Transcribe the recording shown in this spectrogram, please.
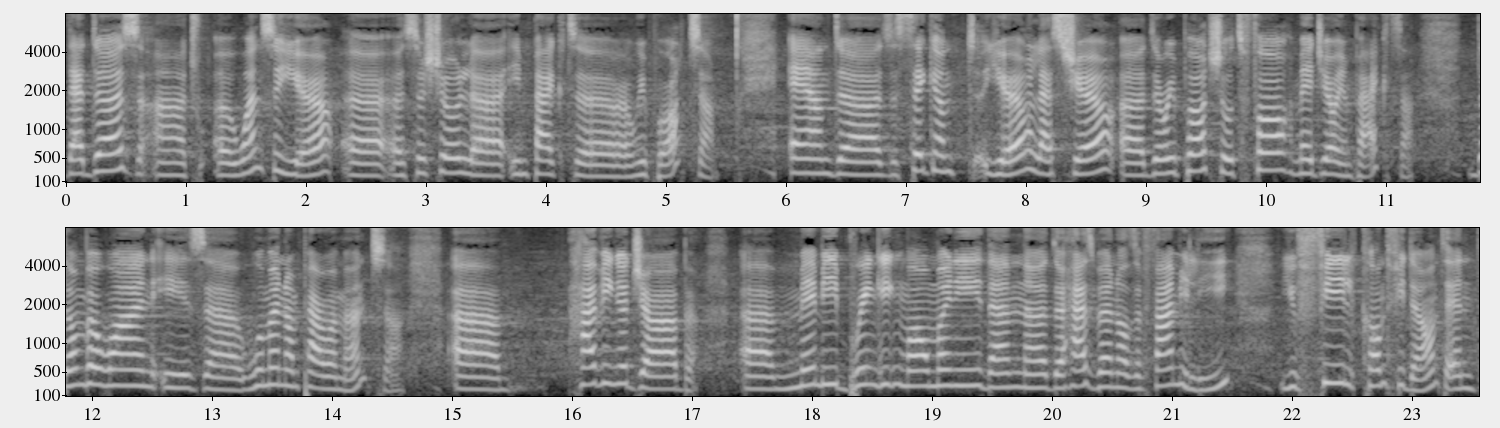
that does once a year a social impact report. And uh, the second year, last year, uh, the report showed four major impacts. Number one is uh, women empowerment. Uh, having a job, uh, maybe bringing more money than uh, the husband or the family, you feel confident. And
